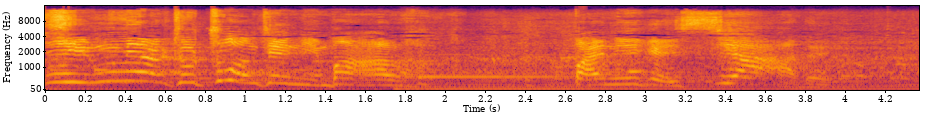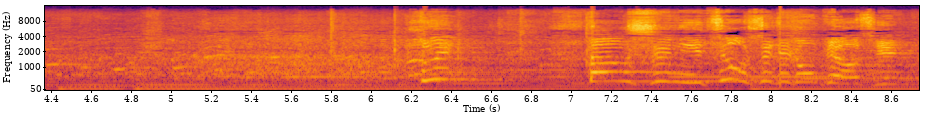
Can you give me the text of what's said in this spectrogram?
迎面就撞见你妈了，把你给吓的呀。当时你就是这种表情。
